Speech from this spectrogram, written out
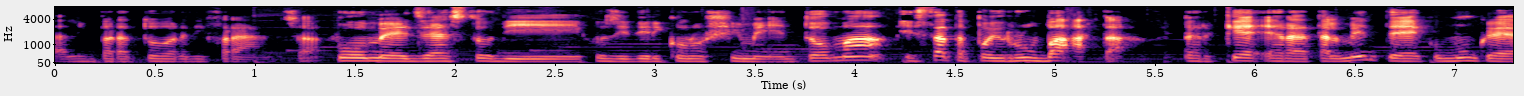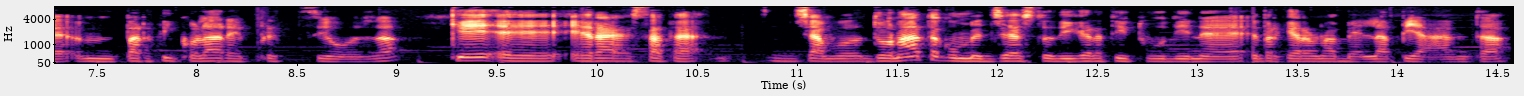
all'imperatore di Francia come gesto di, così, di riconoscimento, ma è stata poi rubata perché era talmente comunque mm, particolare e preziosa che eh, era stata diciamo donata come gesto di gratitudine perché era una bella pianta.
